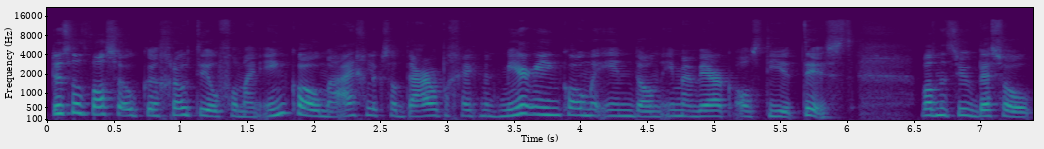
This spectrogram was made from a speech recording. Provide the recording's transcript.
Dus dat was ook een groot deel van mijn inkomen. Eigenlijk zat daar op een gegeven moment meer inkomen in dan in mijn werk als diëtist. Wat natuurlijk best wel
